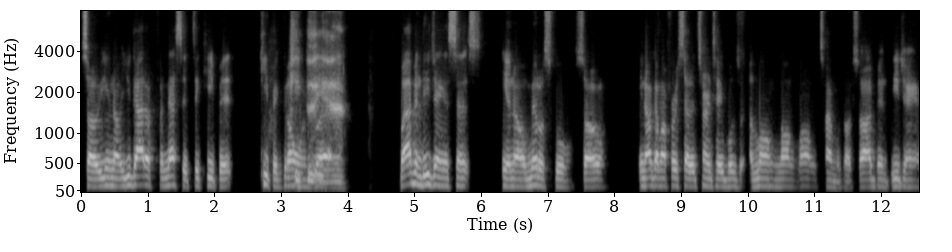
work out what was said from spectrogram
So you know you gotta finesse it to keep it keep it going. Keep it, but, yeah. but I've been DJing since you know middle school, so you know I got my first set of turntables a long, long, long time ago. So I've been DJing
